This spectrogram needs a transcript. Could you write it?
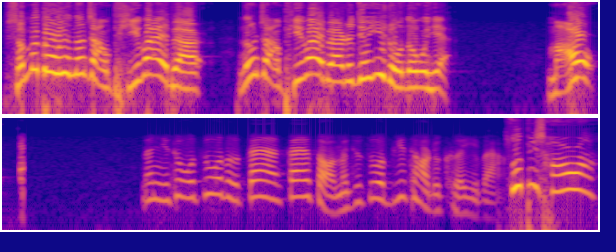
什么东西能长皮外边？能长皮外边的就一种东西，毛。那你说我做这个干干扫描就做 B 超就可以呗？做 B 超啊，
